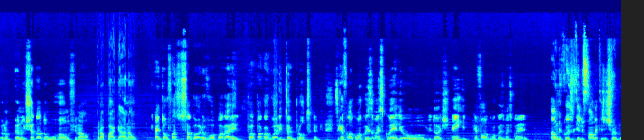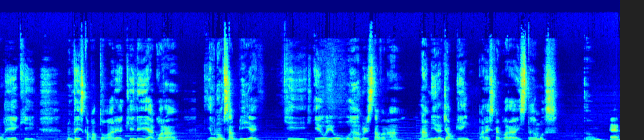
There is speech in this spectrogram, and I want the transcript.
Eu não, eu não tinha dado um murrão no final? Pra apagar, não. Ah, então eu faço isso agora, eu vou apagar ele. Eu apago agora, então e pronto. Você quer falar alguma coisa mais com ele, ô Vidote? Henry, quer falar alguma coisa mais com ele? A única coisa que ele fala é que a gente vai morrer, que não tem escapatória, que ele agora. Eu não sabia que eu e o Hammer estavam na, na mira de alguém. Parece que agora estamos. Então. É.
